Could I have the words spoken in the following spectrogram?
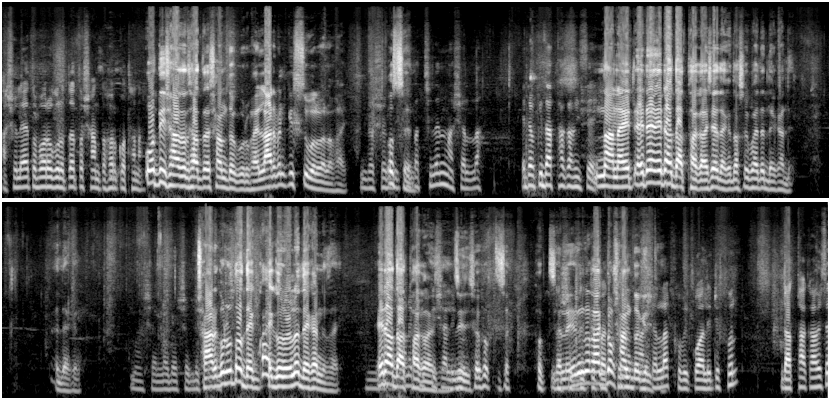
আসলে এত বড় গরু তো এত শান্ত হওয়ার কথা না। অতি সাদা সাদা শান্ত গরু ভাই। লাড়বেন কিচ্ছু বলবে না ভাই। দর্শক পাচ্ছিলেন মাশাআল্লাহ। এটাও কি দাঁত থাকা হয়েছে না না এটা এটা এটাও দাঁত ফাঁকা দেখেন দর্শক ভাইদের দেখা দেন। এই দেখেন। মাশাআল্লাহ দর্শক দেখতে- গরু তো দেখ গাই গরু হলে দেখানো যায়। এটাও দাঁত ফাঁকা হয়েছে জি জি শক্তিশালী শক্তিশালী। এগুলো একদম শান্ত কিন্তু। মাশাআল্লাহ খুবই কোয়ালিটিফুল দাঁত থাকা হয়েছে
